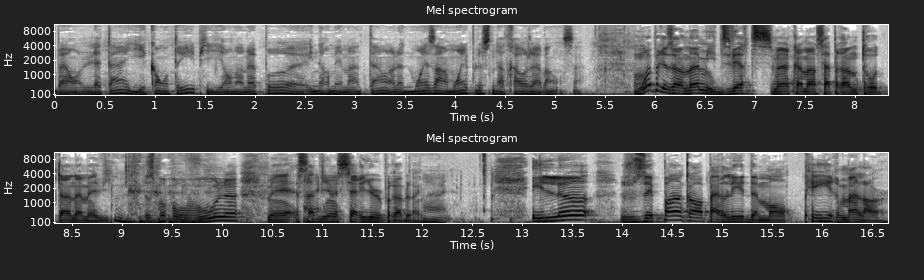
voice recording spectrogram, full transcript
ben, on- le temps, il est compté puis on n'en a pas euh, énormément de temps. On en a de moins en moins plus notre âge avance. Moi, présentement, mes divertissements commencent à prendre trop de temps dans ma vie. Je sais pas pour vous, là, mais ça devient un sérieux problème. Et là, je vous ai pas encore parlé de mon pire malheur,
